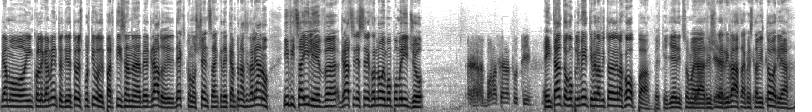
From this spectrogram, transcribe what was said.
Abbiamo in collegamento il direttore sportivo del Partizan Belgrado ed ex conoscenza anche del campionato italiano, Ivica Iliev. Grazie di essere con noi, buon pomeriggio. Eh, buonasera a tutti. E intanto complimenti per la vittoria della Coppa, perché ieri insomma grazie, è arrivata grazie, questa grazie vittoria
